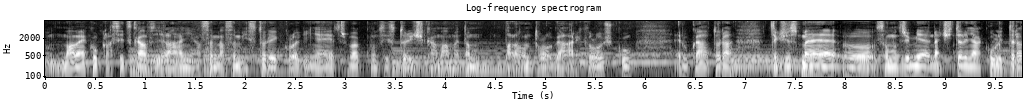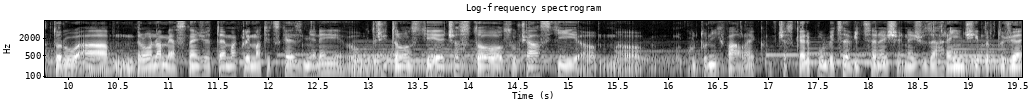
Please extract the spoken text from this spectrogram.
máme jako klasická vzdělání. Já jsem, já jsem historik, kolegyně je třeba kunsthistorička, máme tam paleontologa, archeoložku, edukátora. Takže jsme samozřejmě načítali nějakou literaturu a bylo nám jasné, že téma klimatické změny, udržitelnosti je často součástí kulturních válek v České republice více než, než v zahraničí, protože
